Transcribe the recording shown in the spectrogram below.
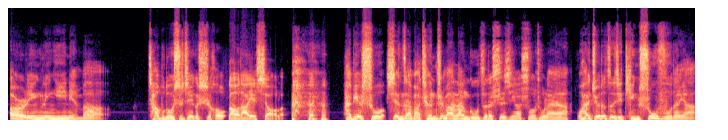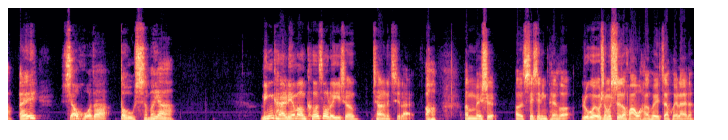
二零零一年吧，差不多是这个时候。老大爷笑了。还别说，现在把陈芝麻烂谷子的事情啊说出来啊，我还觉得自己挺舒服的呀。哎，小伙子，抖什么呀？林凯连忙咳嗽了一声，站了起来。啊，嗯，没事。呃，谢谢您配合。如果有什么事的话，我还会再回来的。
